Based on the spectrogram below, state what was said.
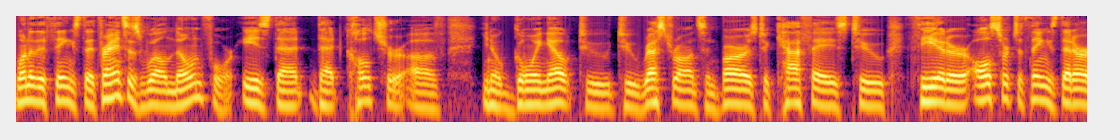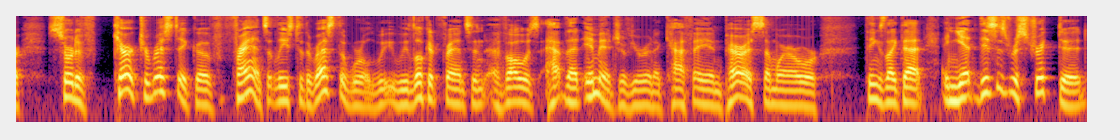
one of the things that France is well known for is that that culture of you know going out to to restaurants and bars to cafes to theater all sorts of things that are sort of characteristic of France at least to the rest of the world we we look at France and have always have that image of you're in a cafe in Paris somewhere or things like that. And yet this is restricted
